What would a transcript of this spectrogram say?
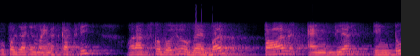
ऊपर जाके माइनस का थ्री और आप इसको बोल सकते हो वेबर पर एम्पियर इंटू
